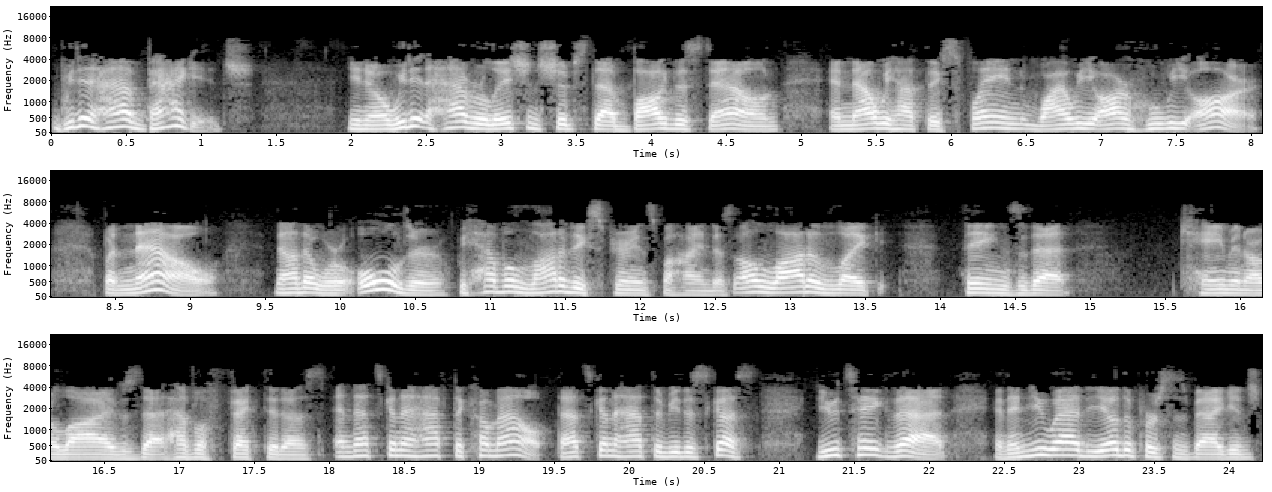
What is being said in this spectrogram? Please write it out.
we didn't have baggage. You know, we didn't have relationships that bogged us down, and now we have to explain why we are who we are. But now, now that we're older, we have a lot of experience behind us, a lot of like things that came in our lives that have affected us. And that's to have to come out. That's to have to be discussed. You take that and then you add the other person's baggage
